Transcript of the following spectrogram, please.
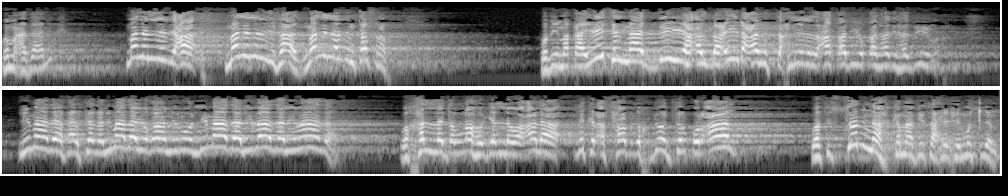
ومع ذلك من الذي عائش من الذي فاز؟ من الذي انتصر؟ وبمقاييس المادية البعيدة عن التحليل العقدي يقال هذه هزيمة. لماذا يفعل كذا؟ لماذا يغامرون؟ لماذا؟ لماذا؟ لماذا؟ وخلد الله جل وعلا ذكر أصحاب الأخدود في القرآن وفي السنة كما في صحيح مسلم.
